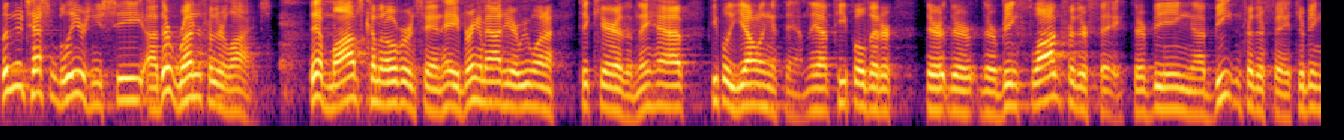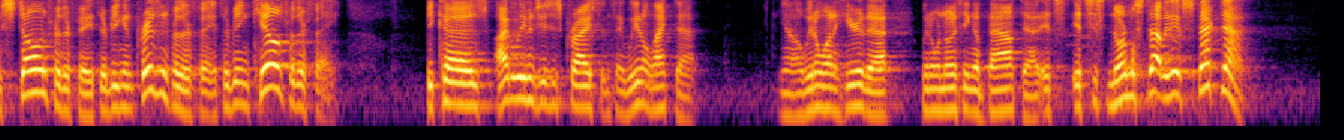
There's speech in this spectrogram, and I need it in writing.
The New Testament believers, and you see uh, they're running for their lives. They have mobs coming over and saying, hey, bring them out here. We want to take care of them. They have people yelling at them. They have people that are they're, they're, they're being flogged for their faith. They're being uh, beaten for their faith. They're being stoned for their faith. They're being imprisoned for their faith. They're being killed for their faith. Because I believe in Jesus Christ and say, we don't like that. You know, we don't want to hear that. We don't know anything about that. It's, it's just normal stuff. We didn't expect that.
